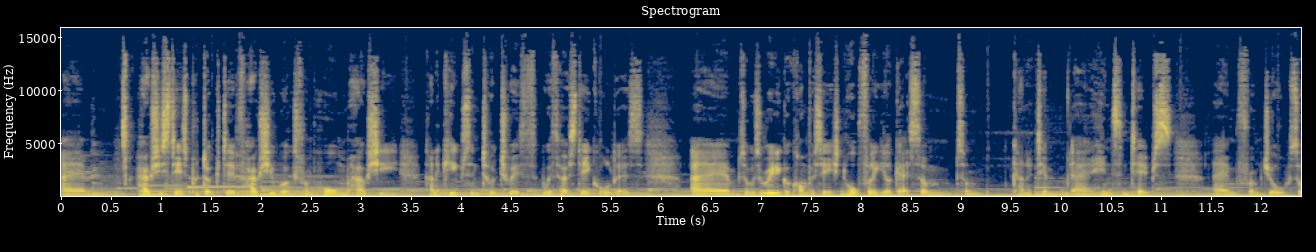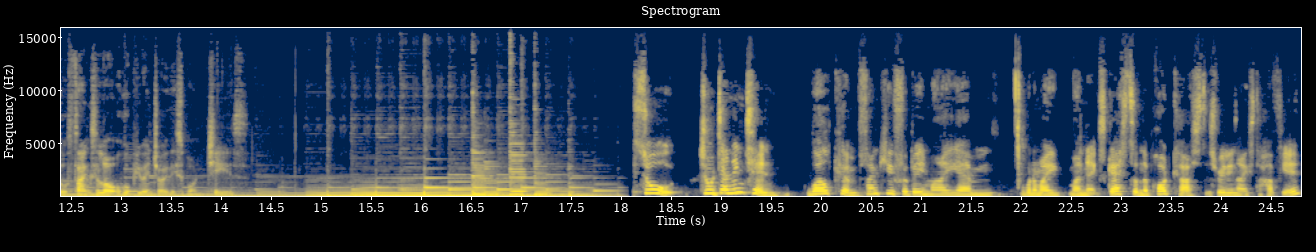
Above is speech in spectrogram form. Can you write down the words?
um, how she stays productive, how she works from home, how she kind of keeps in touch with with her stakeholders. Um, so it was a really good conversation. Hopefully, you'll get some some kind of tip, uh, hints and tips um, from Jo. So thanks a lot. Hope you enjoy this one. Cheers. So Jo Dennington, welcome. Thank you for being my um, one of my my next guests on the podcast. It's really nice to have you.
